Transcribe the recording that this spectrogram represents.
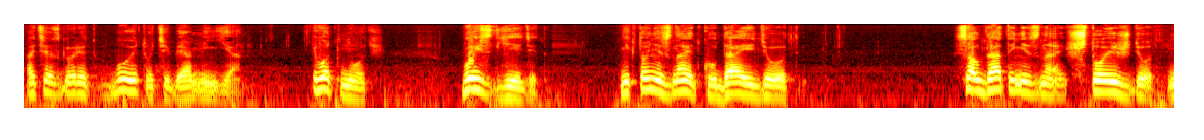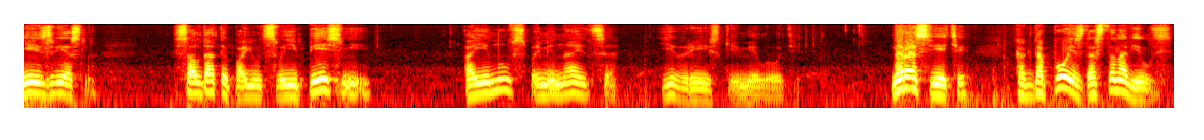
Отец говорит, будет у тебя миньян. И вот ночь. Поезд едет. Никто не знает, куда идет. Солдаты не знают, что их ждет, неизвестно. Солдаты поют свои песни, а ему вспоминаются еврейские мелодии. На рассвете, когда поезд остановился,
